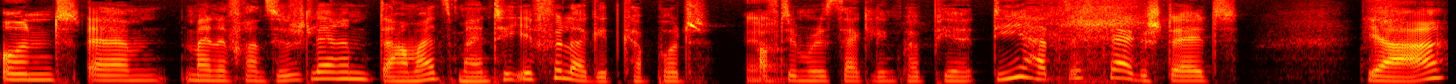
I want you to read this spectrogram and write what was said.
Und ähm, meine Französischlehrerin damals meinte, ihr Füller geht kaputt Ja. auf dem Recyclingpapier. Die hat sich quergestellt. Ja.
